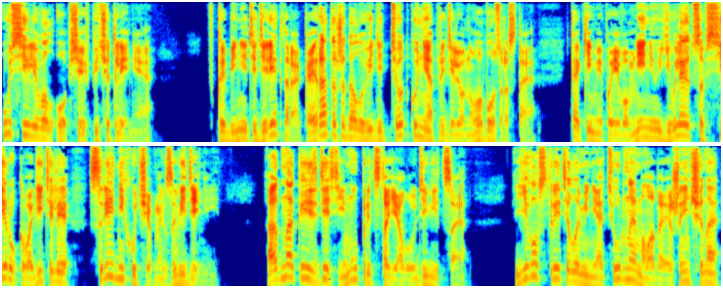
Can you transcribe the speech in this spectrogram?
усиливал общее впечатление. В кабинете директора Кайрат ожидал увидеть тетку неопределенного возраста, какими, по его мнению, являются все руководители средних учебных заведений. Однако и здесь ему предстояло удивиться — его встретила миниатюрная молодая женщина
